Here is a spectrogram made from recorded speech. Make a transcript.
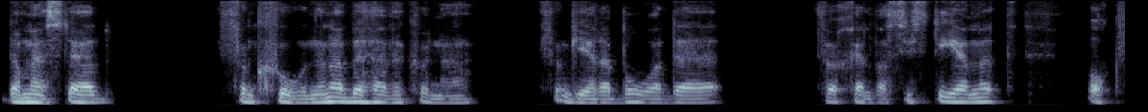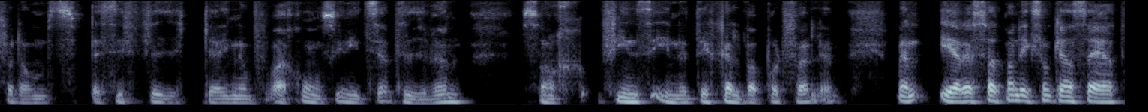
de här stödfunktionerna behöver kunna fungera både för själva systemet och för de specifika innovationsinitiativen som finns inuti själva portföljen. Men är det så att man liksom kan säga att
